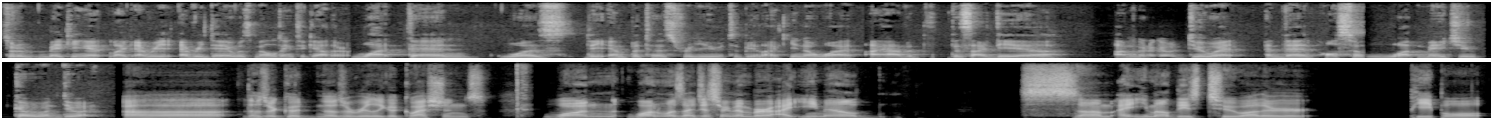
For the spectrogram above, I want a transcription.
sort of making it like every every day was melding together. What then was the impetus for you to be like, you know what, I have this idea, I'm gonna go do it, and then also what made you go and do it? Uh, those are good. Those are really good questions. One, one was I just remember I emailed some. I emailed these two other people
